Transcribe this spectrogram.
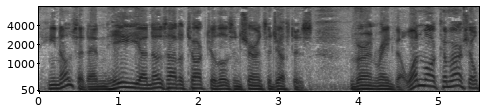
He knows it, and he uh, knows how to talk to those insurance adjusters. Vern Rainville. One more commercial,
